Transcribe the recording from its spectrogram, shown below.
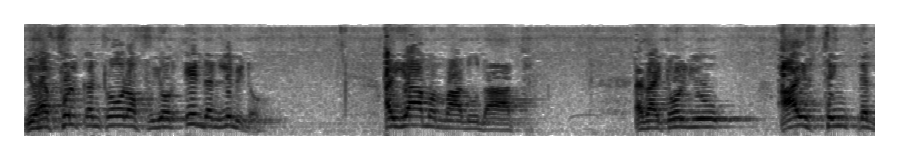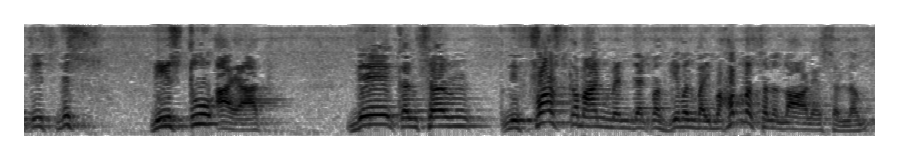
You have full control of your id and libido. Ayyam Madudat. As I told you, I think that this, this, these two ayat, they concern the first commandment that was given by Muhammad sallallahu alaihi wasallam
